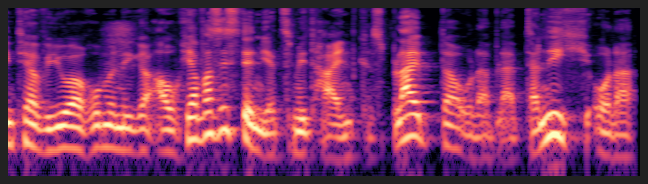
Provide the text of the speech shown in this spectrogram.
Interviewer Rummenigge auch, ja, was ist denn jetzt mit Heinkes? Bleibt er oder bleibt er nicht? Oder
